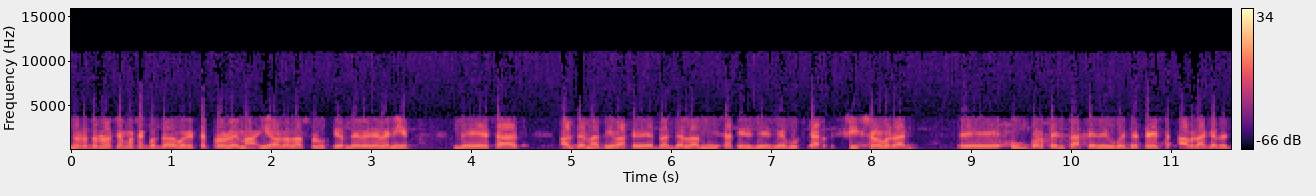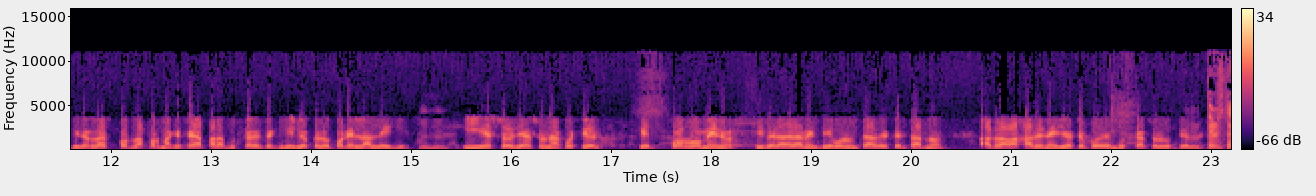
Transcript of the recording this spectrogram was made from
Nosotros nos hemos encontrado con este problema y ahora la solución debe de venir de esas alternativas que debe plantear la Administración y que buscar. Si sobran eh, un porcentaje de VTCs, habrá que retirarlas por la forma que sea para buscar ese equilibrio que lo ponen las leyes. Y eso ya es una cuestión que, por lo menos, si verdaderamente hay voluntad de sentarnos a trabajar en ello, se pueden buscar soluciones. Pero esto,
